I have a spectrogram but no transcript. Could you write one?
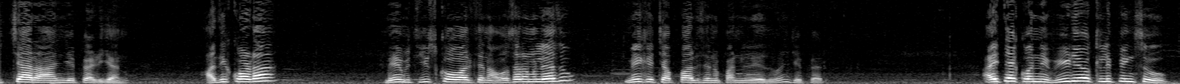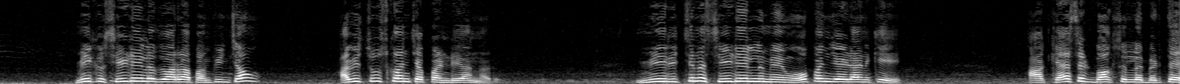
ఇచ్చారా అని చెప్పి అడిగాను. అది కూడా మేము తీసుకోవాల్సిన అవసరం లేదు మీకు చెప్పాల్సిన పని లేదు అని చెప్పారు. అయితే కొన్ని వీడియో క్లిప్పింగ్స్ మీకు సీడీల ద్వారా పంపించాం. అవి చూసుకొని చెప్పండి అన్నారు. మీరిచ్చిన సీడీలను మేము ఓపెన్ చేయడానికి ఆ క్యాసెట్ బాక్సుల్లో పెడితే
